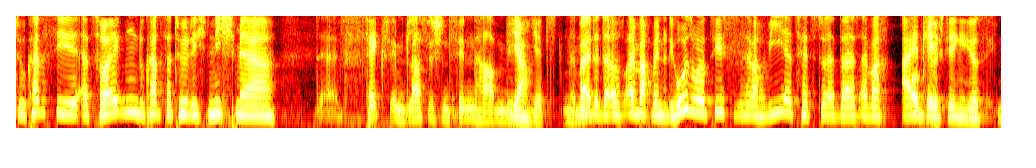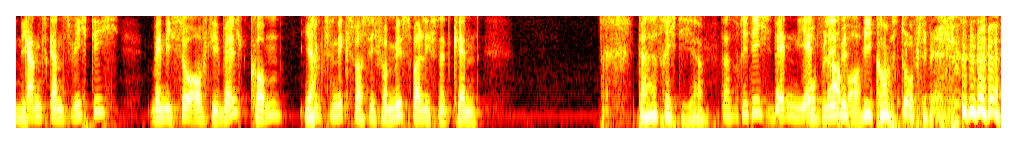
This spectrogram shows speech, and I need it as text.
du kannst sie erzeugen, du kannst natürlich nicht mehr, Sex im klassischen Sinn haben wie ja, jetzt. Mhm. weil da ist einfach, wenn du die Hose runterziehst, ist es einfach wie, als hättest du, da ist einfach ein Okay. durchgängiges Nichts. Ganz, ganz wichtig, wenn ich so auf die Welt komme, Ja. gibt's nichts, was ich vermisse, weil ich es nicht kenne. das ist richtig, ja. Das ist richtig. Wenn jetzt Problem aber- ist, wie kommst du auf die Welt?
